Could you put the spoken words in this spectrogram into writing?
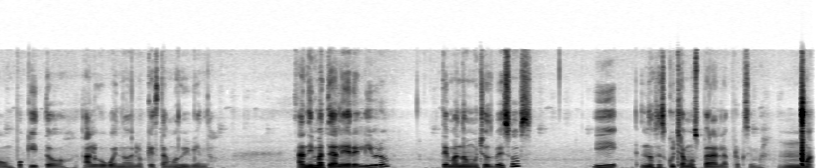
o un poquito algo bueno de lo que estamos viviendo. Anímate a leer el libro. Te mando muchos besos y nos escuchamos para la próxima. ¡Mua!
